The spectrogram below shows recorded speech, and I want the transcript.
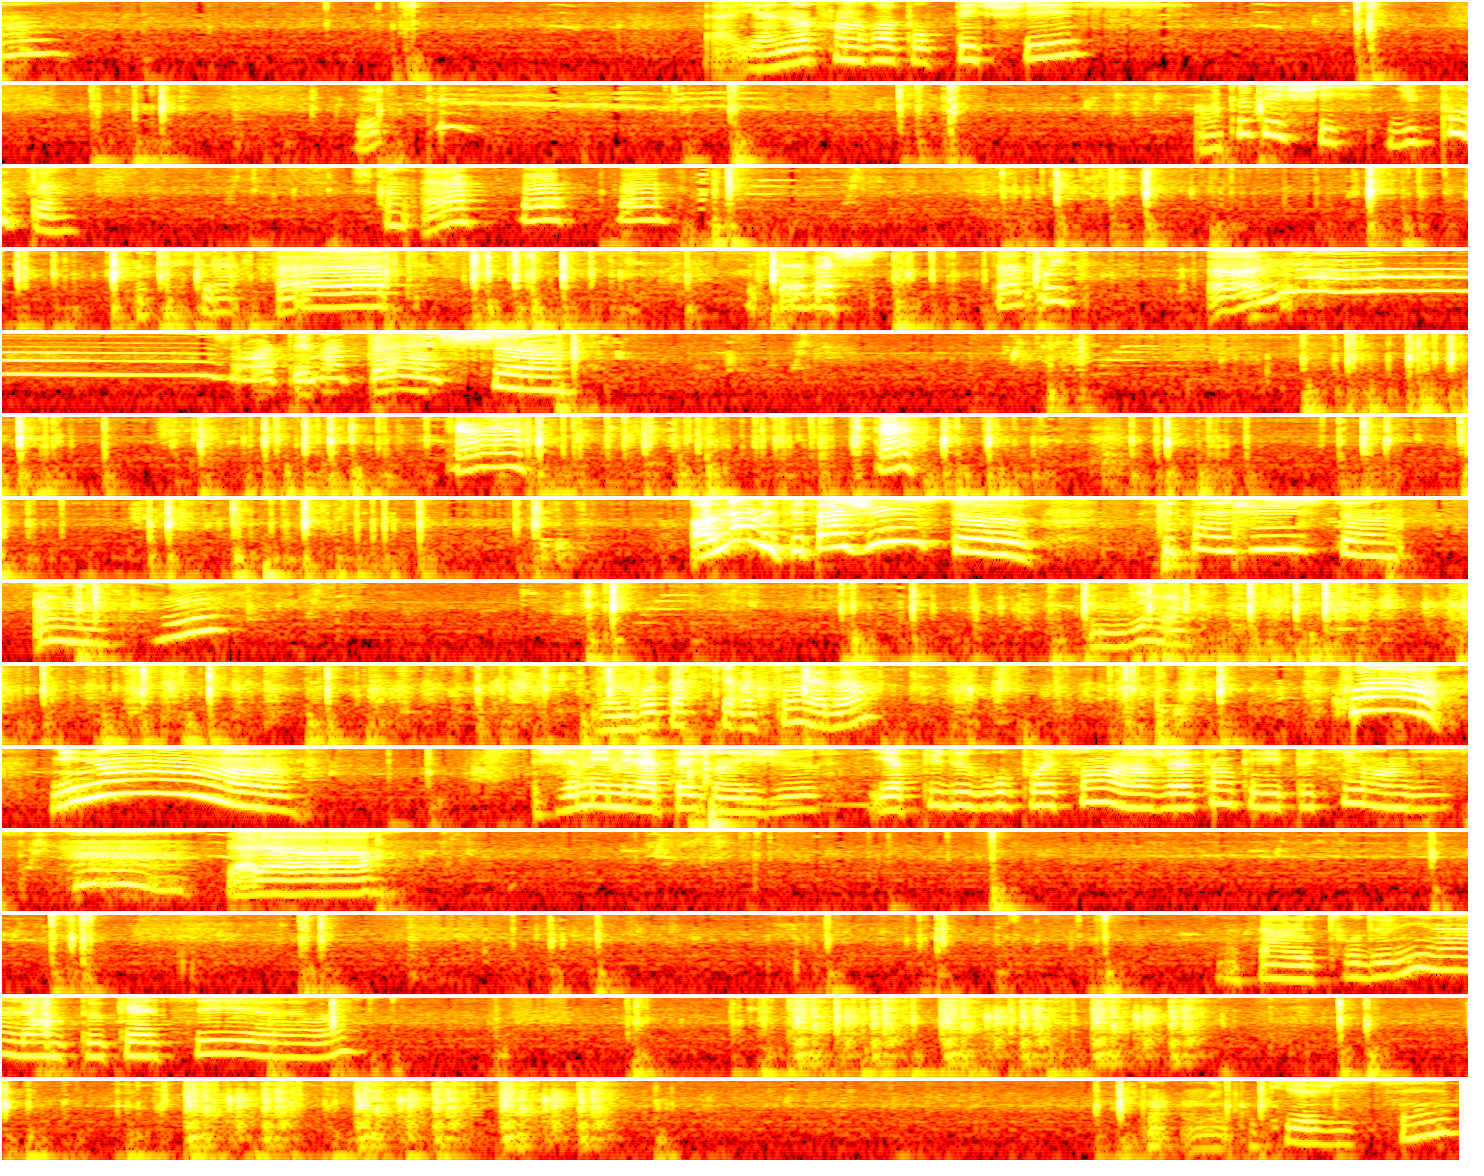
Il y a un autre endroit pour pêcher. On peut pêcher du poulpe. Je pense... Ah, ah, ah. Reste là. Hop. Ça la vache. Ça va trop vite. Oh non J'ai raté ma pêche. Ah. Ah. Oh non, mais c'est pas juste. C'est pas juste. Alors, euh... Bien là. Va me repartir à fond là-bas. Quoi? Mais non J'ai jamais aimé la pêche dans les jeux. Il n'y a plus de gros poissons, alors je vais attendre que les petits grandissent. Oh là là faire le tour de l'île. Hein. Là, on peut casser... Euh, ouais. Ah, on a un coquillage ici.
